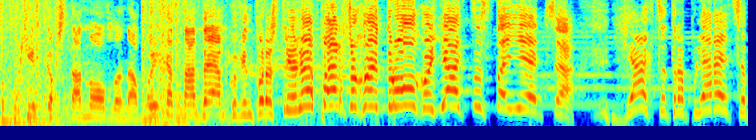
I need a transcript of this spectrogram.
Вибухівка встановлена. Вихід на демку. Він перестрілює першого і другого. Як це стається? Як це трапляється?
